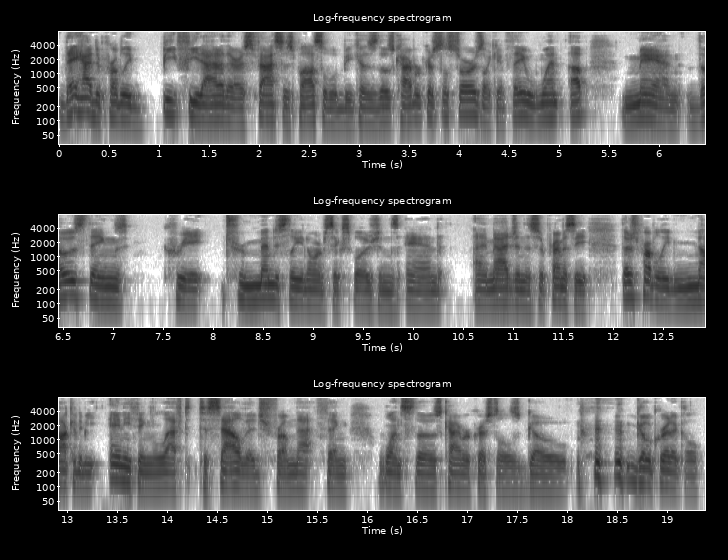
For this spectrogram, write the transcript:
they had to probably beat feet out of there as fast as possible because those kyber crystal stores, like if they went up, man, those things create tremendously enormous explosions and I imagine the supremacy, there's probably not going to be anything left to salvage from that thing once those kyber crystals go go critical.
